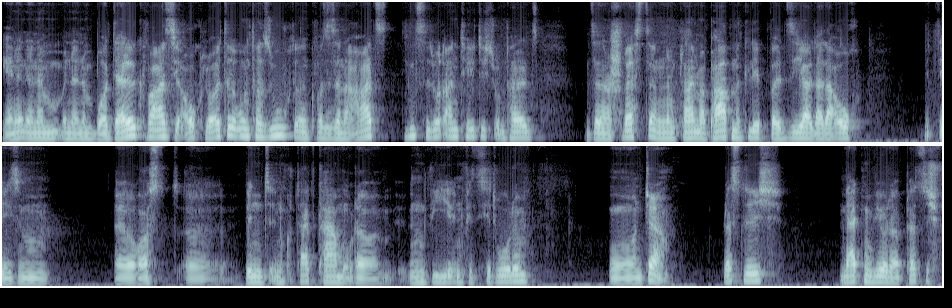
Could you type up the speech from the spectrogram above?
ja, in, einem, in einem Bordell quasi auch Leute untersucht und quasi seine Arztdienste dort antätigt und halt mit seiner Schwester in einem kleinen Apartment lebt, weil sie halt leider auch mit diesem äh, Rostwind äh, in Kontakt kam oder irgendwie infiziert wurde. Und ja, plötzlich merken wir oder plötzlich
